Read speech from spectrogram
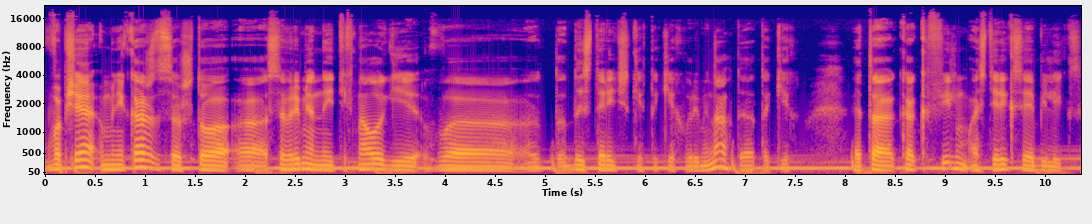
Вообще, мне кажется, что э, современные технологии в э, доисторических таких временах, да, таких, это как фильм «Астерикс и Обеликс».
